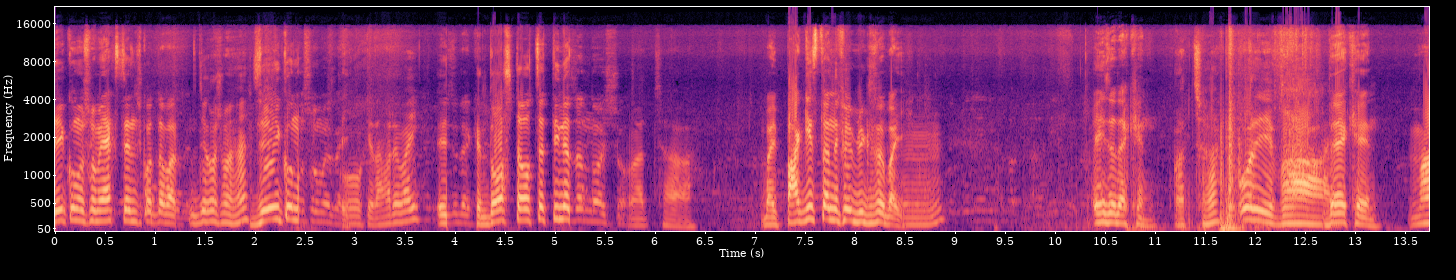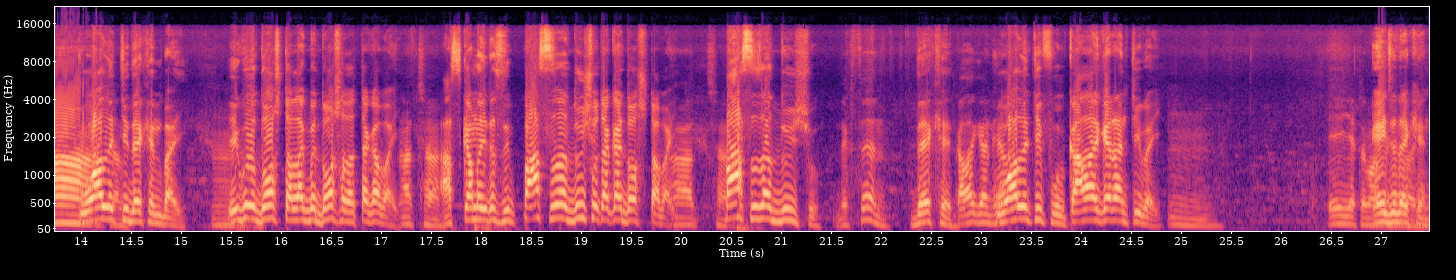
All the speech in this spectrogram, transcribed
যে কোনো সময় এক্সচেঞ্জ করতে পারবেন। যে কোনো সময় হ্যাঁ? যে কোনো সময় ভাই। ওকে তারপরে ভাই? এই যে দেখেন দশটা হচ্ছে তিন হাজার নয়শো। আচ্ছা। ভাই পাকিস্তানি ফেব্রিক্স ভাই। এই যে দেখেন। আচ্ছা। ওরে ভাই। দেখেন। কোয়ালিটি দেখেন ভাই। এগুলো দশটা লাগবে দশ হাজার টাকা ভাই। আচ্ছা। আজকে আমরা দিতেছি পাঁচ হাজার দুইশো টাকায় দশটা ভাই। আচ্ছা। পাঁচ হাজার দুইশো। দেখছেন? দেখেন। কোয়ালিটি ফুল কালার গ্যারান্টি ভাই। এই এই যে দেখেন।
